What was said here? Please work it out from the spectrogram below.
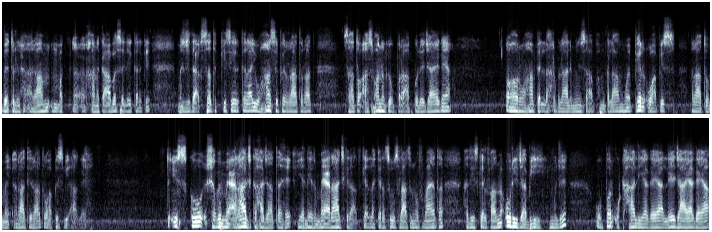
بیت الحرام خانہ کعبہ سے لے کر کے مسجد اقصہ تک کی سیر کرائی، وہاں سے پھر رات و رات ساتوں آسمانوں کے اوپر آپ کو لے جایا گیا اور وہاں پہ اللہ رب العالمین سے آپ ہم کلام ہوئے، پھر واپس راتوں میں، رات ہی رات واپس بھی آ گئے۔ تو اس کو شب معراج کہا جاتا ہے یعنی معراج کی رات کے، اللہ کے رسول صلی اللہ علیہ وسلم نے فرمایا تھا، حدیث کے الفاظ میں اوری جا بھی مجھے اوپر اٹھا لیا گیا، لے جایا گیا۔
